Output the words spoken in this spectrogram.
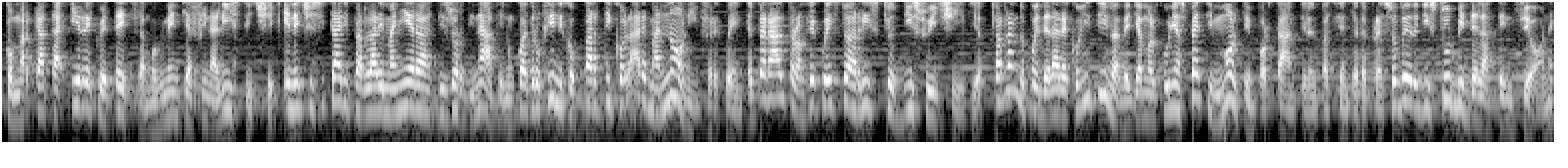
Con marcata irrequietezza, movimenti affinalistici e necessità di parlare in maniera disordinata in un quadro clinico particolare ma non infrequente, peraltro anche questo a rischio di suicidio. Parlando poi dell'area cognitiva vediamo alcuni aspetti molto importanti nel paziente depresso, ovvero i disturbi dell'attenzione,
